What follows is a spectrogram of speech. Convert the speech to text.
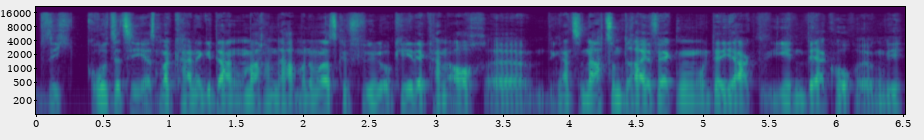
sich grundsätzlich erstmal keine Gedanken machen. Da hat man immer das Gefühl, okay, der kann auch äh, die ganze Nacht um drei wecken und der jagt jeden Berg hoch irgendwie.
